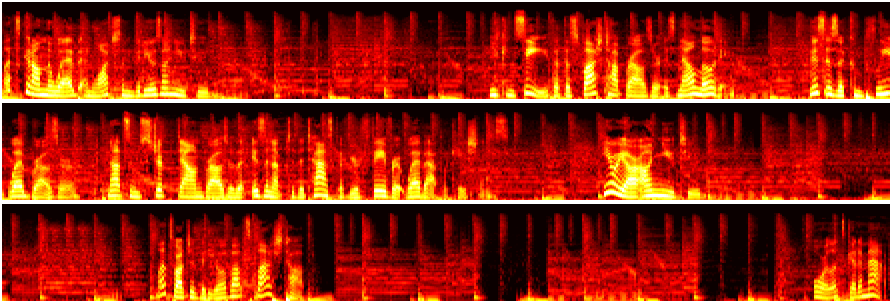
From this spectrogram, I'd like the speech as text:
Let's get on the web and watch some videos on YouTube. You can see that the Splashtop browser is now loading. This is a complete web browser, not some stripped down browser that isn't up to the task of your favorite web applications. Here we are on YouTube. Let's watch a video about Splashtop. Or let's get a map.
